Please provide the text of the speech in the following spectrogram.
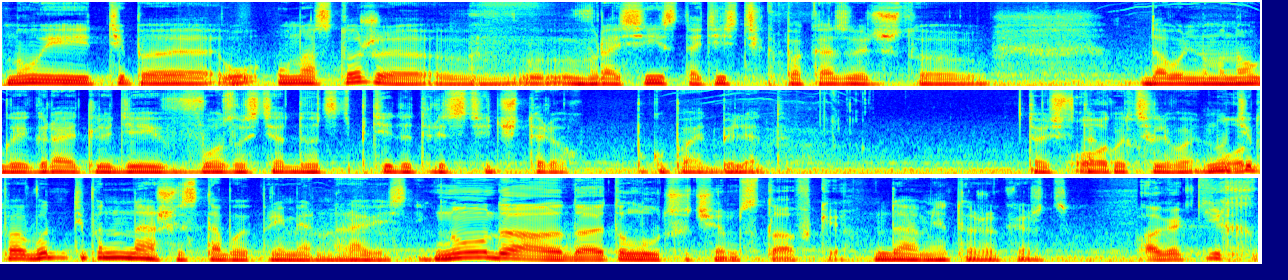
Ну и, типа, у, у нас тоже в, в России статистика показывает, что довольно много играет людей в возрасте от 25 до 34, покупает билеты. То есть От- такой целевой. Ну, от- типа, вот, типа, наши с тобой примерно ровесник. Ну да, да, это лучше, чем ставки. Да, мне тоже кажется. А каких,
